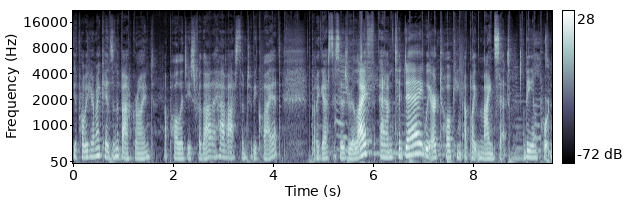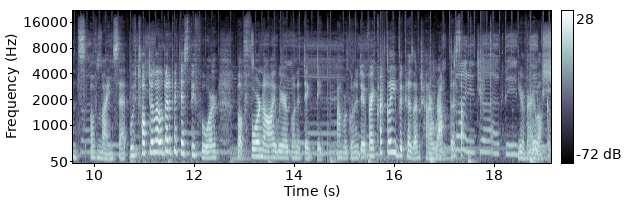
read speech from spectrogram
you'll probably hear my kids in the background. Apologies for that. I have asked them to be quiet, but I guess this is real life. Um, today, we are talking about mindset, the importance of mindset. We've talked a little bit about this before, but for now, we are going to dig deep and we're going to do it very quickly because I'm trying to wrap this up. You're very welcome.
